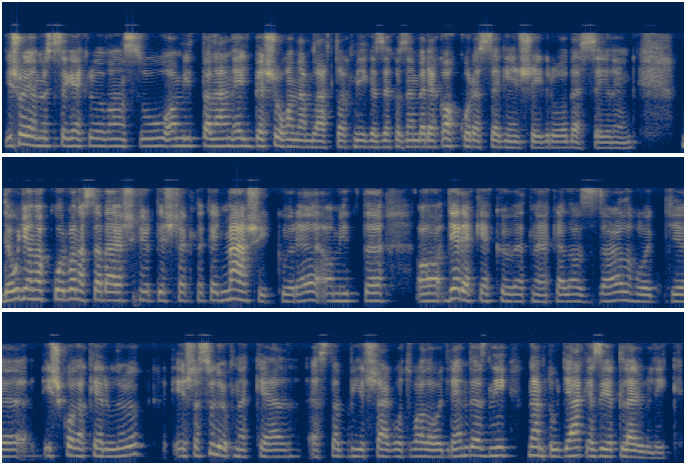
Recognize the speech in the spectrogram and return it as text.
és olyan összegekről van szó, amit talán egybe soha nem láttak még ezek az emberek, akkor a szegénységről beszélünk. De ugyanakkor van a szabásértéseknek egy másik köre, amit a gyerekek követnek el azzal, hogy iskola kerülők, és a szülőknek kell ezt a bírságot valahogy rendezni, nem tudják, ezért leülik.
